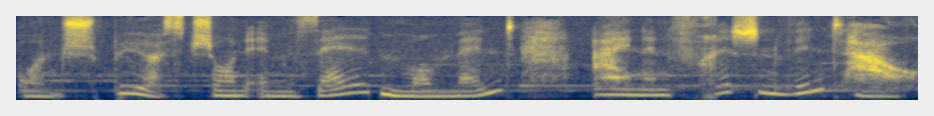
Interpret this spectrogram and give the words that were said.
Und spürst schon im selben Moment einen frischen Windhauch,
